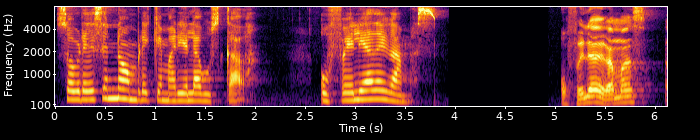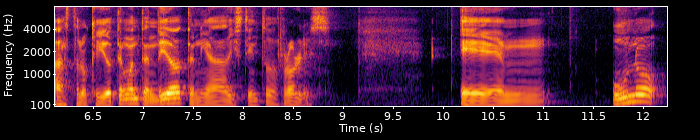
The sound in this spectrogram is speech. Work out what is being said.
sobre ese nombre que Mariela buscaba, Ofelia de Gamas. Ofelia de Gamas, hasta lo que yo tengo entendido, tenía distintos roles. Em, uno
